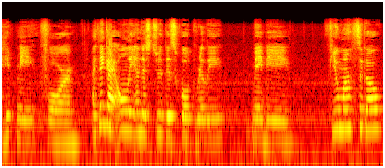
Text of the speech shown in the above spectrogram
hit me for. I think I only understood this quote really maybe few months ago,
